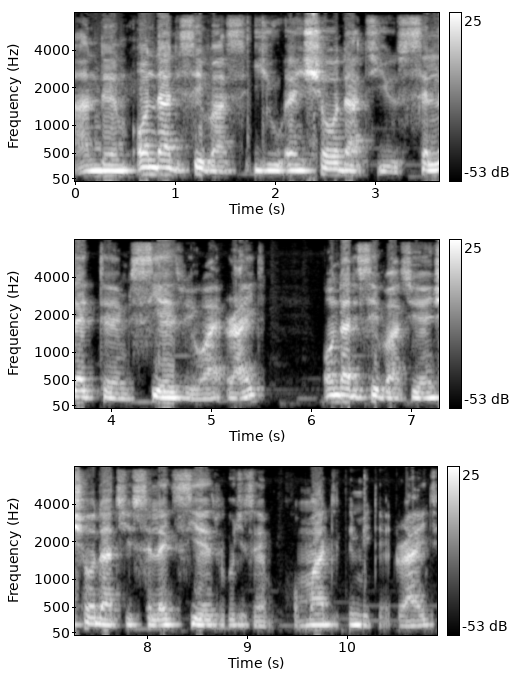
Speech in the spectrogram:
And um, under the save as you ensure that you select um, CSV right? Under the save as you ensure that you select CSV which is um, comma delimited right?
